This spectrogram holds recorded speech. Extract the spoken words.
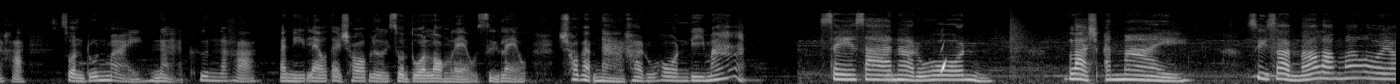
นะคะ ส่วนรุ่นใหม่หนาขึ้นนะคะ อันนี้แล้วแต่ชอบเลยส่วนตัวลองแล้วซื้อแล้ว ชอบแบบหนาค่ะทุกคนดีมาก เซซานะทุกคนบลัชอันใหม่ สีสันน่ารักมากเลยอ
